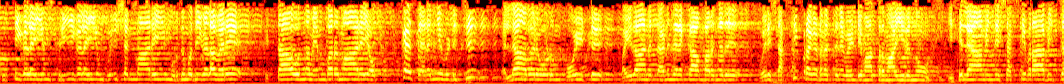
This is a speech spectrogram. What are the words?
കുട്ടികളെയും സ്ത്രീകളെയും പുരുഷന്മാരെയും മൃദുമതികളെ വരെ കിട്ടാവുന്ന മെമ്പർമാരെ ഒക്കെ തെരഞ്ഞുപിടിച്ച് എല്ലാവരോടും പോയിട്ട് മൈതാനത്ത് അണിനിരക്കാൻ പറഞ്ഞത് ഒരു ശക്തി പ്രകടനത്തിന് വേണ്ടി മാത്രമായിരുന്നു. ഇസ്ലാമിന് ശക്തി പ്രാപിച്ച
